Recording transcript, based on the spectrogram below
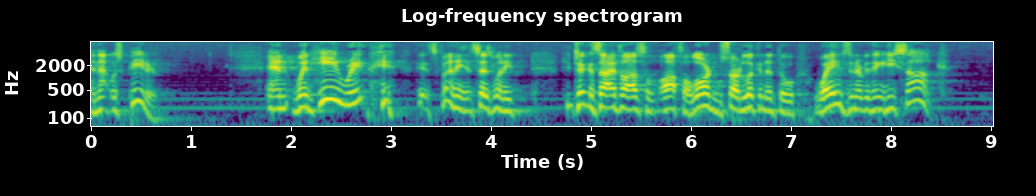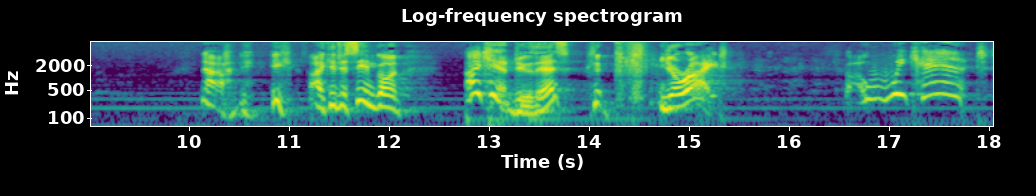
and that was Peter. And when he, re- it's funny, it says when he, he took his eyes off, off the Lord and started looking at the waves and everything, he sunk. Now, he, I could just see him going, I can't do this. You're right. We can't.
